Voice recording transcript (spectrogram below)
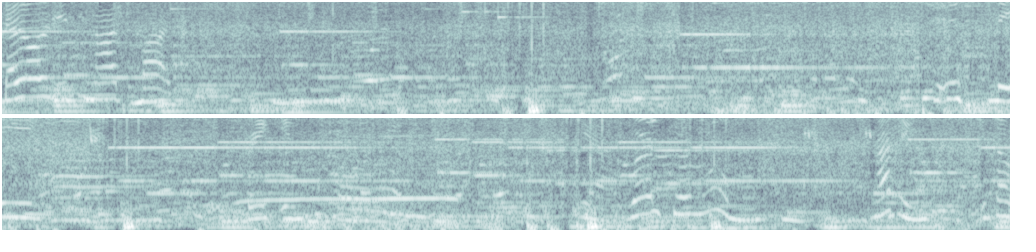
The LOL is not bad. She is playing uh, break in story. Yeah, where's your room? Nothing. It's a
